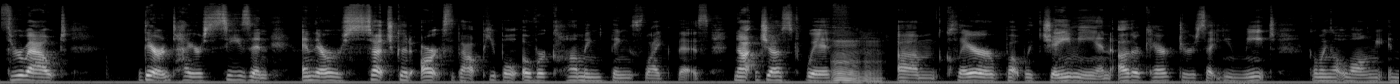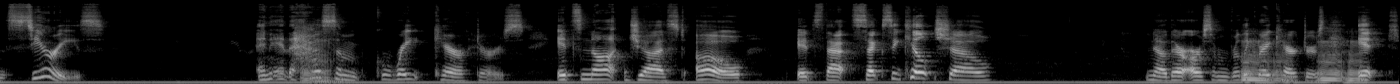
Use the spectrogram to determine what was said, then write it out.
throughout their entire season and there are such good arcs about people overcoming things like this not just with mm-hmm. um, claire but with jamie and other characters that you meet going along in the series and it has mm. some great characters it's not just oh it's that sexy kilt show no, there are some really mm-hmm. great characters. Mm-hmm. It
